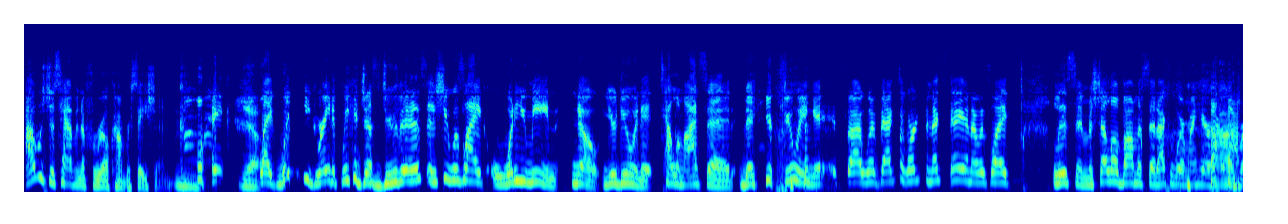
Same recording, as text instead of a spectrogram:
i was just having a for real conversation Mm, like yeah. like wouldn't it be great if we could just do this? And she was like what do you mean? No you're doing it. Tell him i said that you're doing it. So i went back to work the next day And I was like, listen, Michelle Obama said I could wear my hair however.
